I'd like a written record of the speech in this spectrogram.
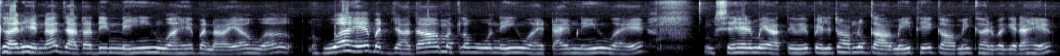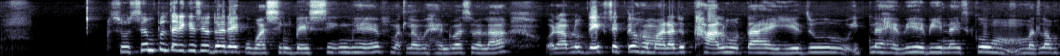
घर है ना ज़्यादा दिन नहीं हुआ है बनाया हुआ हुआ है बट ज़्यादा मतलब वो नहीं हुआ है टाइम नहीं हुआ है शहर में आते हुए। पहले तो हम लोग गाँव में ही थे गाँव में घर वगैरह है। सो so, सिंपल तरीके से उधर एक वॉशिंग बेसिन है मतलब हैंड वॉश वाला। और आप लोग देख सकते हो हमारा जो थाल होता है ये जो इतना हैवी हैवी है ना इसको मतलब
